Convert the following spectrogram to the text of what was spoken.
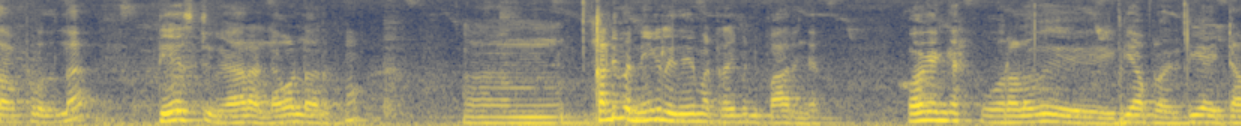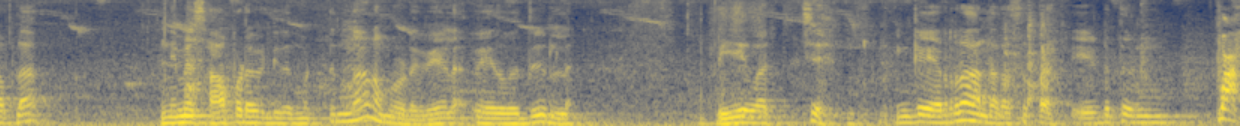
சாப்பிட்றதுல டேஸ்ட்டு வேறு லெவலில் இருக்கும். கண்டிப்பாக நீங்களும் இதே மாதிரி ட்ரை பண்ணி பாருங்கள் ஓகேங்க. ஓரளவு இடியாப்பில் ரெடி ஆகிட்டாப்புல இனிமேல் சாப்பிட வேண்டியது மட்டும்தான் நம்மளோட வேலை. வேறு எதுவும் இல்லை. அப்படியே வச்சு இங்கே எறா அந்த ரசத்தை. எடுத்து பா.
